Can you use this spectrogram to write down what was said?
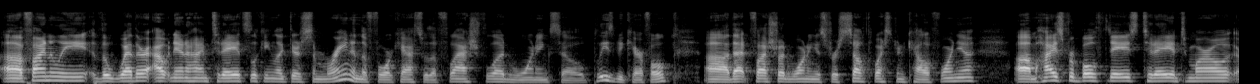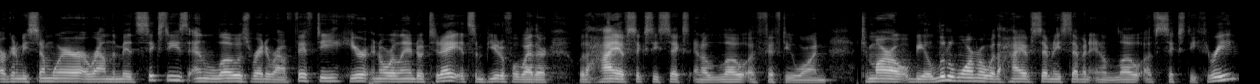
Uh, finally, the weather out in Anaheim today, it's looking like there's some rain in the forecast with a flash flood warning, so please be careful. Uh, that flash flood warning is for southwestern California. Um, highs for both days, today and tomorrow, are going to be somewhere around the mid 60s and lows right around 50. Here in Orlando today, it's some beautiful weather with a high of 66 and a low of 51. Tomorrow will be a little warmer with a high of 77 and a low of 63.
